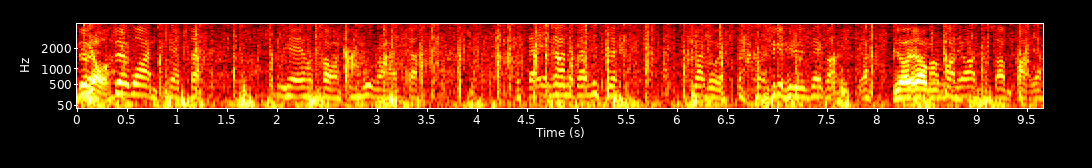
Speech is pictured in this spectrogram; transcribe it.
the, Joo. the one, että siihen ehdottomasti mukaan, että että en ainakaan itse radoista ryhdyin vegaaniksi ja Joo, ja- on paljon antotampaa ja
